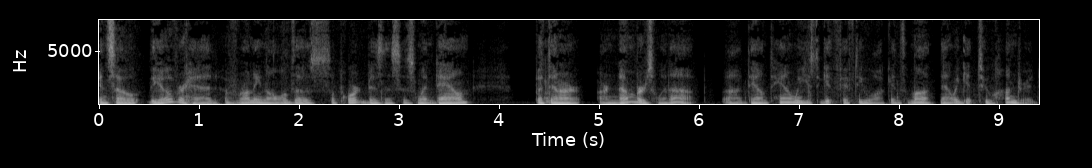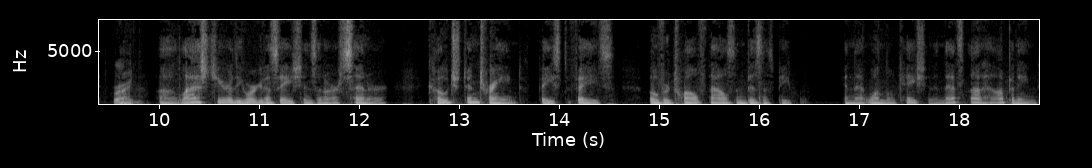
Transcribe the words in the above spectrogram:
and so the overhead of running all of those support businesses went down but then our our numbers went up uh, downtown we used to get 50 walk-ins a month now we get 200 Right. uh, last year, the organizations in our center coached and trained face to face over 12,000 business people in that one location. And that's not happening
